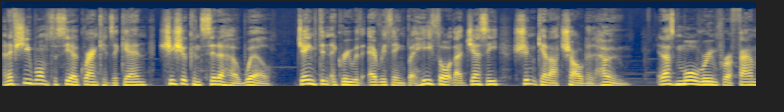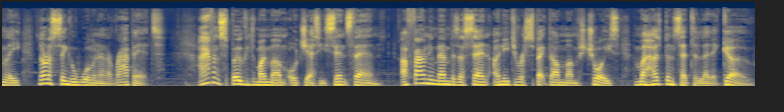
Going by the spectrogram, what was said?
and if she wants to see her grandkids again, she should consider her will. James didn't agree with everything, but he thought that Jessie shouldn't get our childhood home. It has more room for a family, not a single woman and a rabbit. I haven't spoken to my mum or Jessie since then. Our family members are saying I need to respect our mum's choice, and my husband said to let it go.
